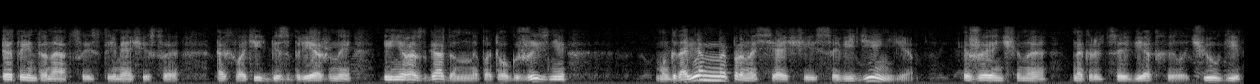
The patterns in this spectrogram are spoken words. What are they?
этой интонации, стремящейся охватить безбрежный и неразгаданный поток жизни, мгновенно проносящееся видение, женщина на крыльце ветхой лачуги,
